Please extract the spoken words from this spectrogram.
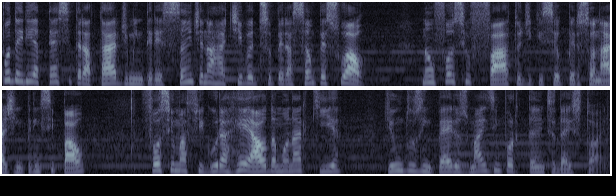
Poderia até se tratar de uma interessante narrativa de superação pessoal, não fosse o fato de que seu personagem principal fosse uma figura real da monarquia de um dos impérios mais importantes da história.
